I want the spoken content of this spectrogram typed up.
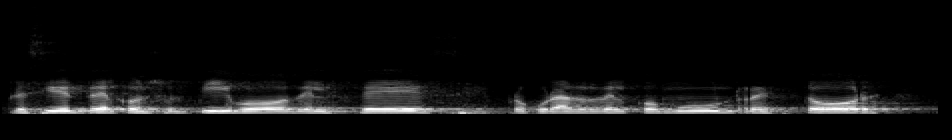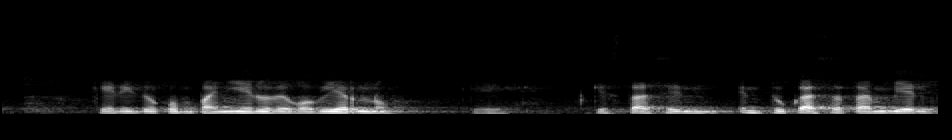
presidente del consultivo, del CES, procurador del común, rector, querido compañero de gobierno, que, estás en, en tu casa también.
